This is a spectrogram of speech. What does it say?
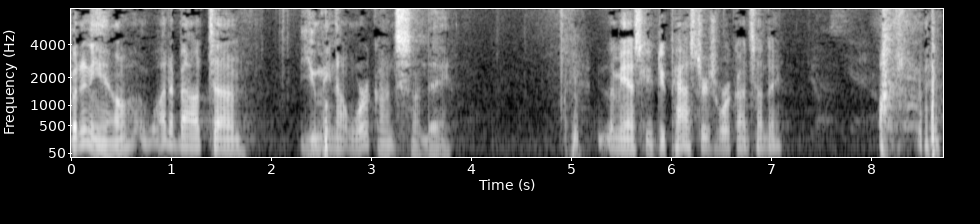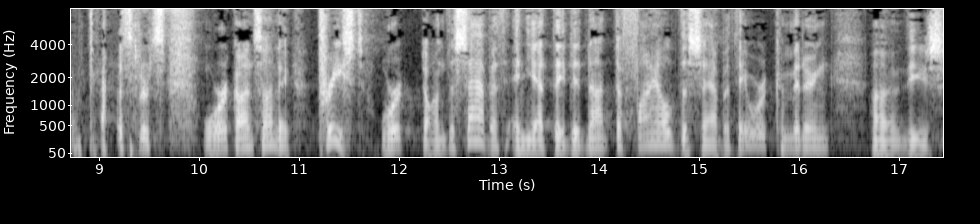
But anyhow, what about um, you may not work on Sunday? Let me ask you do pastors work on Sunday? pastors work on Sunday. Priests worked on the Sabbath, and yet they did not defile the Sabbath. They were committing uh, these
